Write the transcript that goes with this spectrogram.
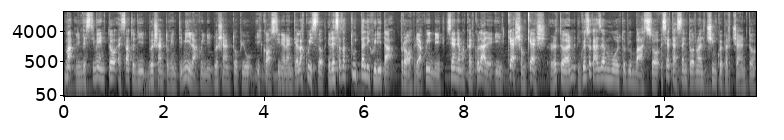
ma l'investimento è stato di 220.000, quindi 200 più i costi inerenti all'acquisto ed è stata tutta liquidità propria, quindi se andiamo a calcolare il cash on cash return, in questo caso è molto più basso, si attesta intorno al 5%.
